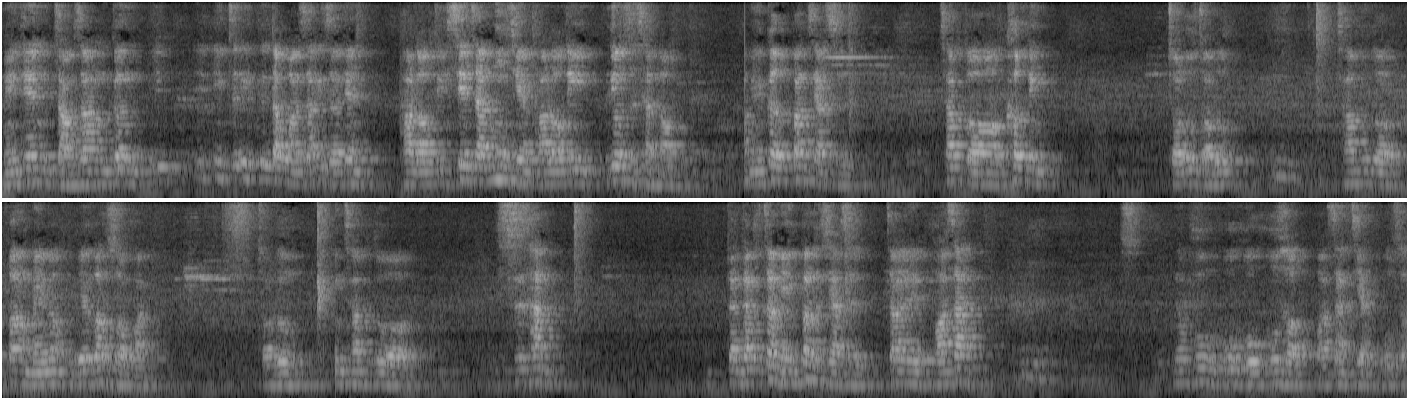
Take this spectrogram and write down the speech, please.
每天早上跟一一一直一到晚上一整天爬楼梯，现在目前爬楼梯六十层哦，每个半小时，差不多客厅走路走路，差不多放没有没放手环，走路差不多十趟。等等，证明半个小时在华山，那扶扶扶扶手往上降，扶手，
